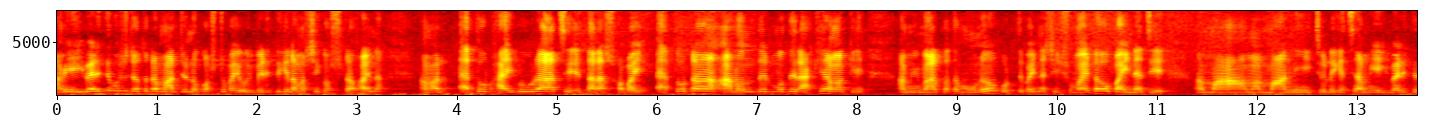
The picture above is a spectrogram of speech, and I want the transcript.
আমি এই বাড়িতে বসে যতটা মার জন্য কষ্ট পাই, ওই বাড়িতে গেলে আমার সেই কষ্টটা হয় না। আমার এত ভাই বউরা আছে, তারা সবাই এতটা আনন্দের মধ্যে রাখে আমাকে, আমি মার কথা মনেও করতে পারি না। সেই সময়টাও পাই না যে, মা, আমার মা নেই, চলে গেছে। আমি এই বাড়িতে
